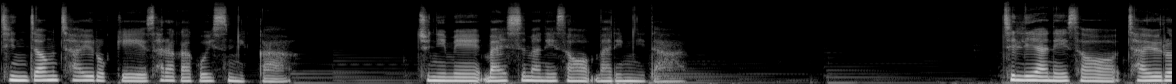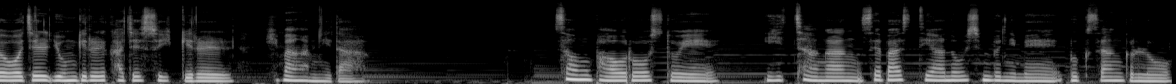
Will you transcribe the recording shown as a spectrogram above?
진정 자유롭게 살아가고 있습니까? 주님의 말씀 안에서 말입니다. 진리 안에서 자유로워질 용기를 가질 수 있기를 희망합니다. 성 바오로 수도의 이창앙 세바스티아노 신부님의 묵상글로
